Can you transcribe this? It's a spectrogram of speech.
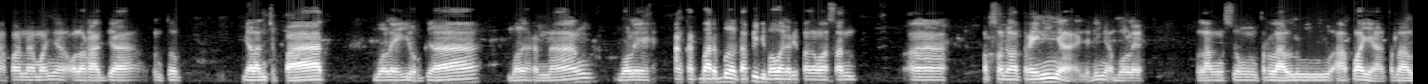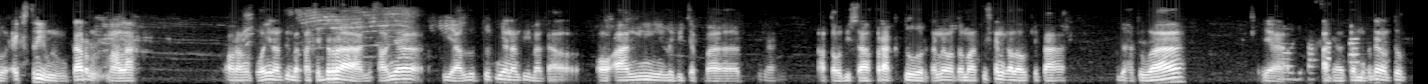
apa namanya olahraga untuk jalan cepat boleh yoga boleh renang boleh angkat barbel tapi di bawah dari pengawasan uh, personal trainingnya jadi nggak boleh langsung terlalu apa ya terlalu ekstrim. Ntar malah orang tuanya nanti bakal cedera. Misalnya ya lututnya nanti bakal oani lebih cepat ya. atau bisa fraktur. Karena otomatis kan kalau kita udah tua ya ada kemungkinan untuk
